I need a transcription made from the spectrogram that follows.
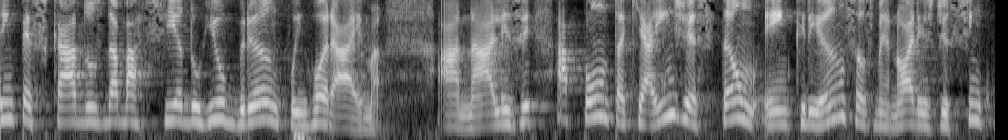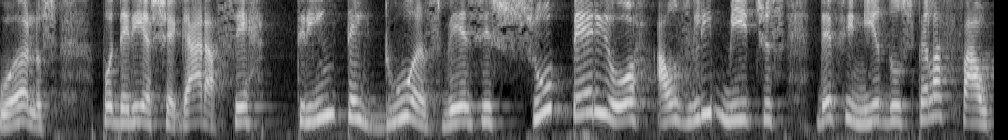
em pescados da bacia do Rio Branco, em Roraima. A análise aponta que a ingestão em crianças menores de 5 anos poderia chegar a ser 32 vezes superior aos limites definidos pela FAO,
